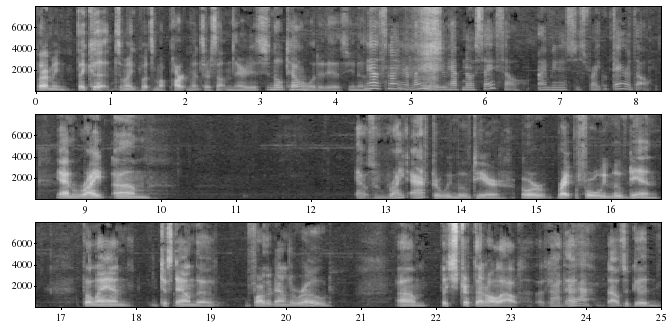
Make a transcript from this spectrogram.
But I mean, they could. Somebody could put some apartments or something there. There's just no telling what it is, you know. Yeah, it's not your land. You have no say so. I mean, it's just right there, though. Yeah, and right, um, it was right after we moved here, or right before we moved in, the land just down the, farther down the road, um, they stripped that all out. God, that Yeah. that was a good,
